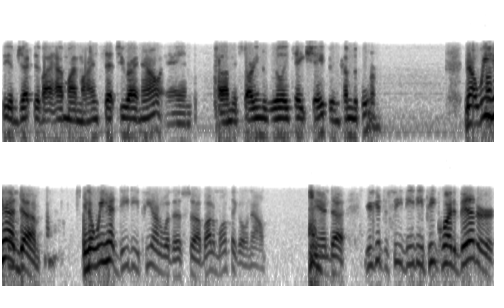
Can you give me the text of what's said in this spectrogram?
the objective I have my mind set to right now, and um, it's starting to really take shape and come to form. Now we awesome. had, um, you know, we had DDP on with us uh, about a month ago now, and uh, you get to see DDP quite a bit, or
